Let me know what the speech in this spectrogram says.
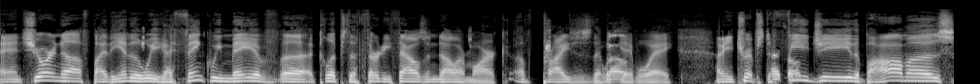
And sure enough, by the end of the week, I think we may have uh, eclipsed the thirty thousand dollar mark of prizes that we Wow. gave away. I mean, trips to Fiji, the Bahamas.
